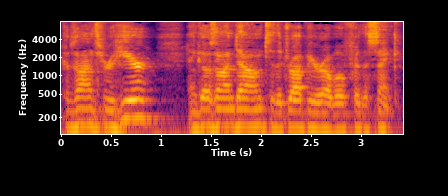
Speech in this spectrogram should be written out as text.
comes on through here and goes on down to the drop ear elbow for the sink.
